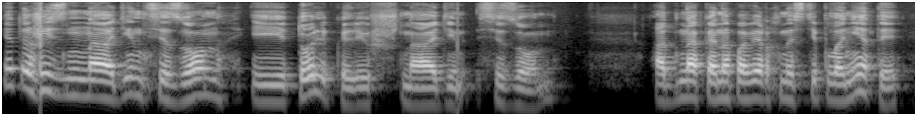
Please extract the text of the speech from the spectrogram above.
Это жизнь на один сезон и только лишь на один сезон. Однако на поверхности планеты –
